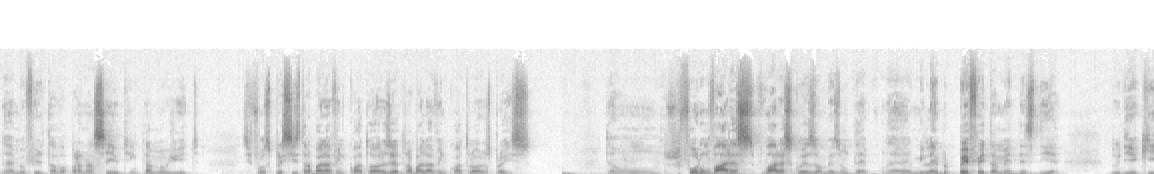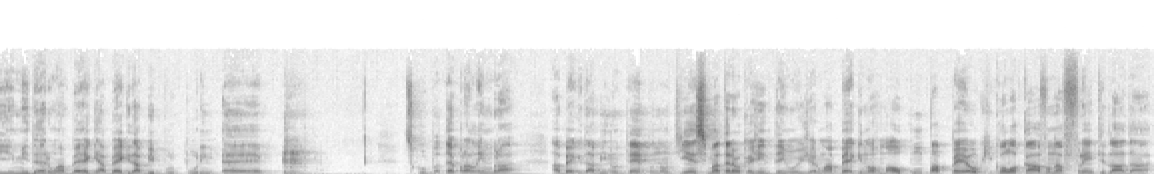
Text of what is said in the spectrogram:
né? Meu filho estava para nascer, eu tinha que do meu jeito. Se fosse preciso trabalhar 24 horas, eu ia trabalhar 24 horas para isso. Então, foram várias várias coisas ao mesmo tempo, né? Eu me lembro perfeitamente desse dia, do dia que me deram uma bag, a bag da BI por, por é... desculpa, até para lembrar, a bag da Bi no tempo não tinha esse material que a gente tem hoje. Era uma bag normal com um papel que colocavam na frente lá da,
